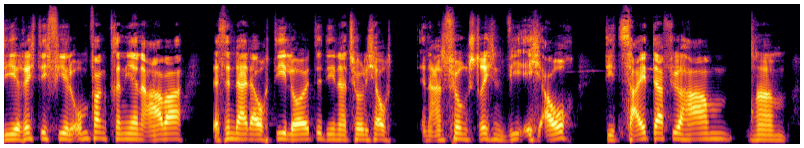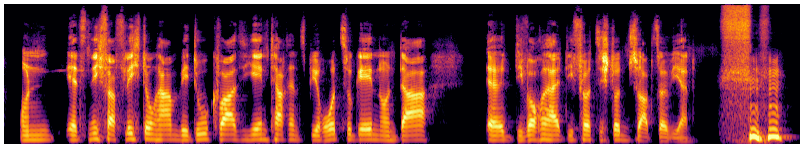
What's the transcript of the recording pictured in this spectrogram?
die richtig viel Umfang trainieren, aber das sind halt auch die Leute, die natürlich auch in Anführungsstrichen, wie ich auch, die Zeit dafür haben ähm, und jetzt nicht Verpflichtung haben, wie du quasi jeden Tag ins Büro zu gehen und da äh, die Woche halt die 40 Stunden zu absolvieren.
